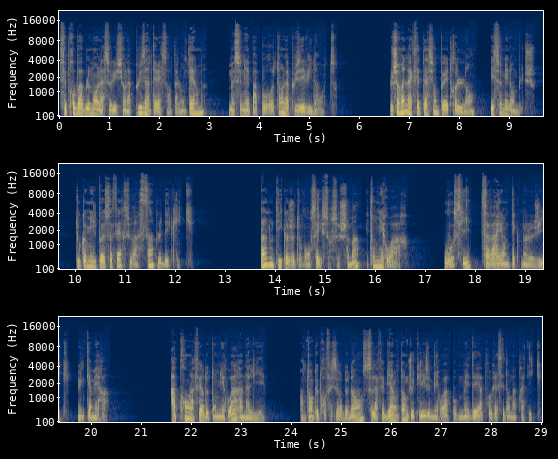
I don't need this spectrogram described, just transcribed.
C'est probablement la solution la plus intéressante à long terme, mais ce n'est pas pour autant la plus évidente. Le chemin de l'acceptation peut être lent et semé d'embûches, tout comme il peut se faire sur un simple déclic. Un outil que je te conseille sur ce chemin est ton miroir, ou aussi sa variante technologique, une caméra. Apprends à faire de ton miroir un allié. En tant que professeur de danse, cela fait bien longtemps que j'utilise le miroir pour m'aider à progresser dans ma pratique.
